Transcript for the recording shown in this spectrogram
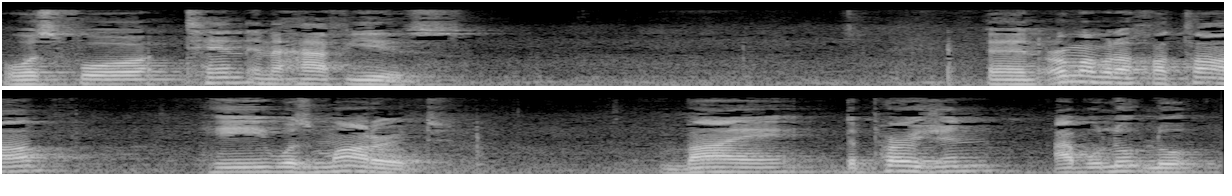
was for ten and a half years. And Umar ibn Khattab, he was martyred by the Persian Abu Lu'lu'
